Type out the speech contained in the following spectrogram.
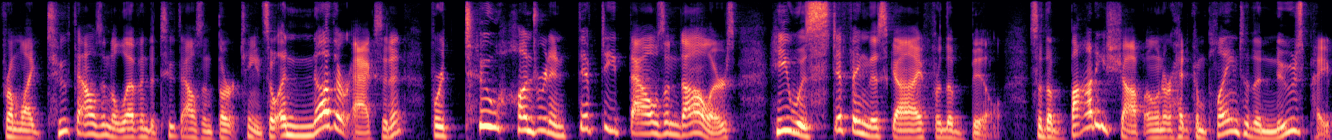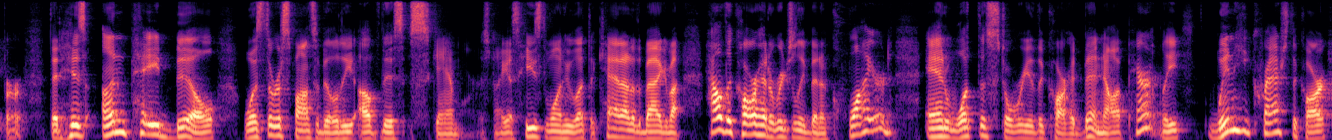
from like 2011 to 2013. So another accident for $250,000. He was stiffing this guy for the bill. So the body shop owner had complained to the newspaper that his unpaid bill was the responsibility of this scam artist. I guess he's the one who let the cat out of the bag about how the car had originally been acquired and what the story of the car had been. Now, apparently, when he crashed the car,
